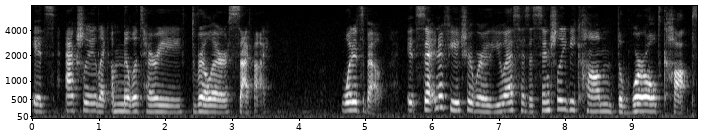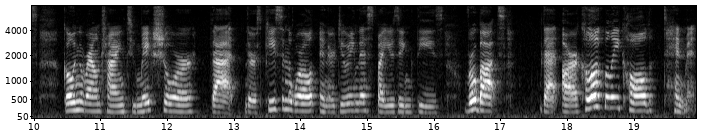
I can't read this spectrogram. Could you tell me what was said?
it's actually like a military thriller sci fi. What it's about it's set in a future where the US has essentially become the world cops, going around trying to make sure that there's peace in the world, and they're doing this by using these robots that are colloquially called tin men.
